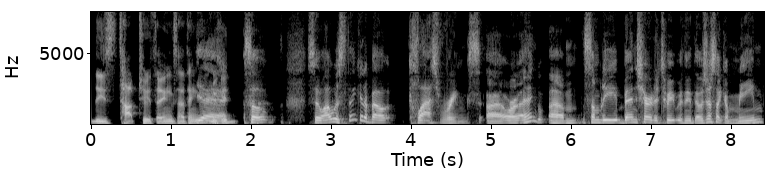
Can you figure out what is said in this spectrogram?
these top two things? I think we yeah. could So, so I was thinking about class rings, uh, or I think um, somebody Ben shared a tweet with me that was just like a meme.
